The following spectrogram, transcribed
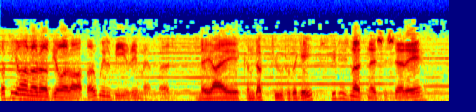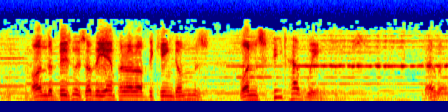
But the honor of your offer will be remembered. May I conduct you to the gate? It is not necessary. On the business of the Emperor of the Kingdoms, one's feet have wings. Farewell.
